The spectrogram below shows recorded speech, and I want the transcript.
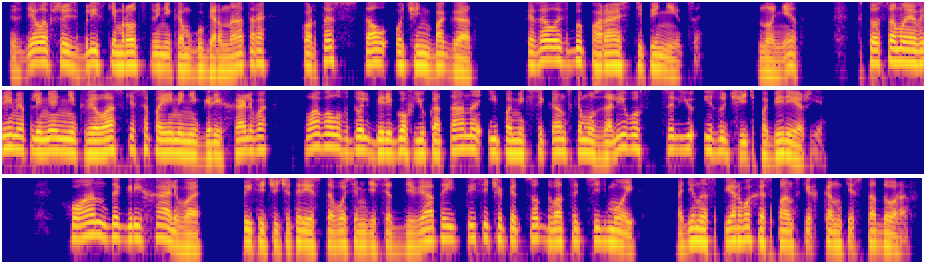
Сделавшись близким родственником губернатора, Кортес стал очень богат. Казалось бы, пора остепениться. Но нет. В то самое время племянник Веласкеса по имени Грихальва плавал вдоль берегов Юкатана и по Мексиканскому заливу с целью изучить побережье. Хуан де Грихальва, 1489-1527, один из первых испанских конкистадоров.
